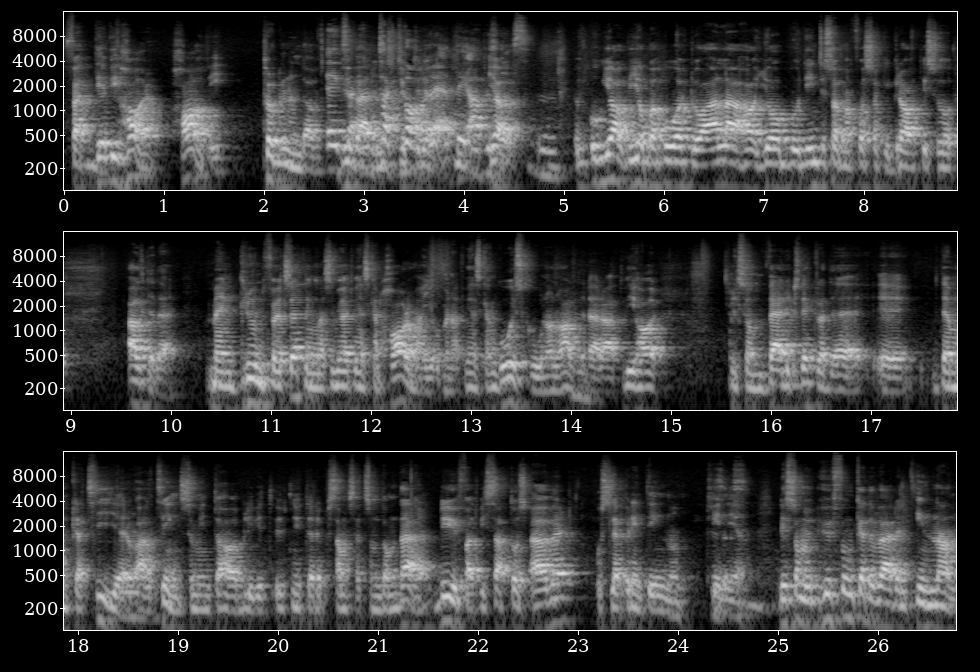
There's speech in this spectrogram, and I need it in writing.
För att det vi har, har vi på grund av Exakt, tack vare ja, precis. Mm. Och ja, vi jobbar hårt och alla har jobb och det är inte så att man får saker gratis och allt det där. Men grundförutsättningarna som gör att vi ens kan ha de här jobben, att vi ens kan gå i skolan och allt det där, att vi har liksom välutvecklade eh, demokratier och allting som inte har blivit utnyttjade på samma sätt som de där. Det är ju för att vi satte oss över och släpper inte in någon in igen. Det är som, hur funkade världen innan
